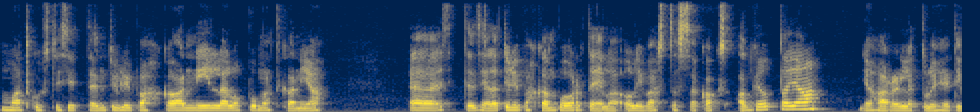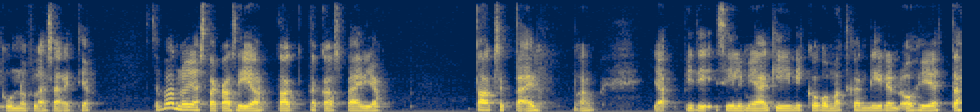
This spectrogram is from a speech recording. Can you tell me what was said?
matkusti sitten Tylypahkaan niillä loppumatkan ja ää, sitten siellä Tylypahkan porteilla oli vastassa kaksi ankeuttajaa ja Harrille tuli heti kunnon fläsärit ja sitten vaan nojas takaisin ja ta- takaspäin ja taaksepäin. Ja piti silmiään kiinni koko matkan niiden ohi, että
